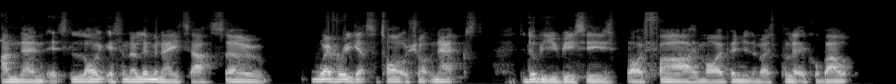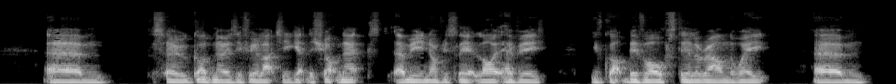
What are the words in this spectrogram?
and then it's like it's an eliminator. So whether he gets a title shot next, the WBC is by far, in my opinion, the most political bout. Um, so God knows if he'll actually get the shot next. I mean, obviously at light heavy, you've got Bivol still around the weight. Um,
